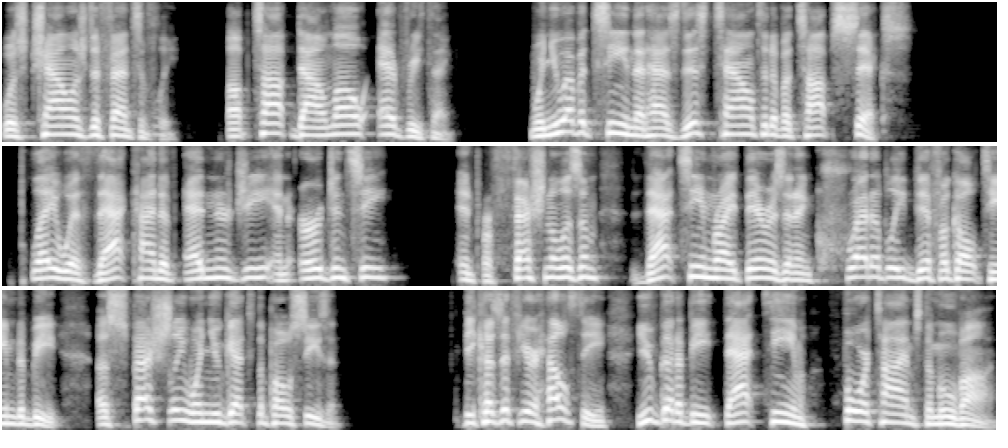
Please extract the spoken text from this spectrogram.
was challenged defensively. Up top, down low, everything. When you have a team that has this talented of a top six, play with that kind of energy and urgency and professionalism, that team right there is an incredibly difficult team to beat, especially when you get to the postseason. Because if you're healthy, you've got to beat that team four times to move on.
